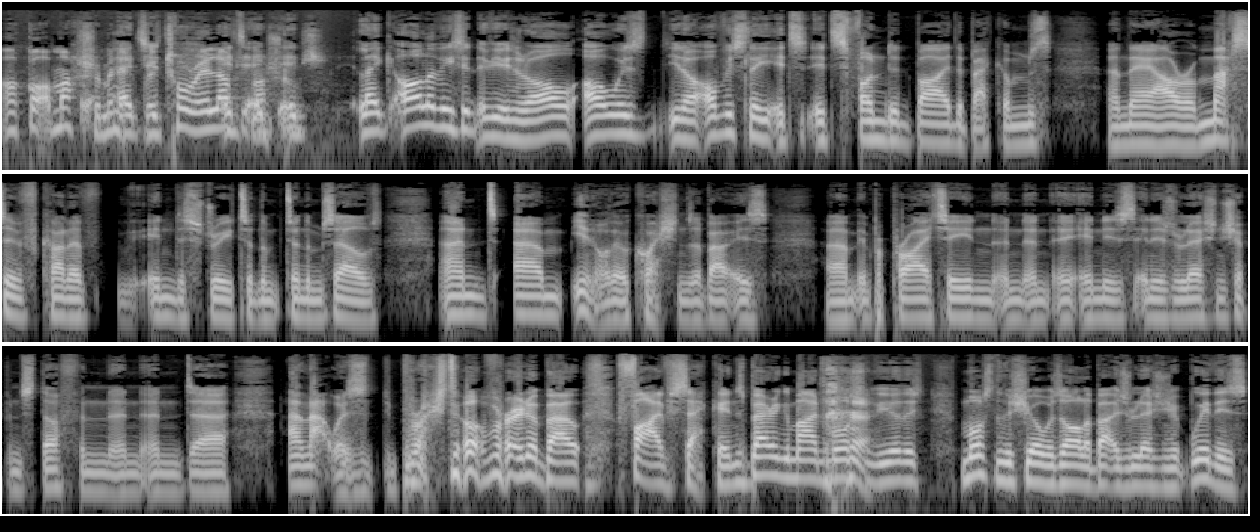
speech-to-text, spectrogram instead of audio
I've got a mushroom in it. It's- Victoria loves it's- it- mushrooms. it- like all of these interviews are all always, you know, obviously it's it's funded by the Beckhams, and they are a massive kind of industry to them to themselves. And um, you know, there were questions about his um, impropriety and, and, and in his in his relationship and stuff, and and and uh, and that was brushed over in about five seconds. Bearing in mind most of the other most of the show was all about his relationship with his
